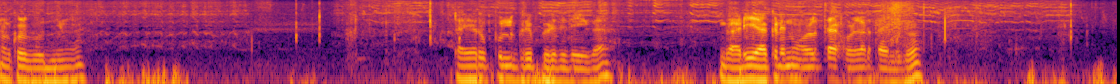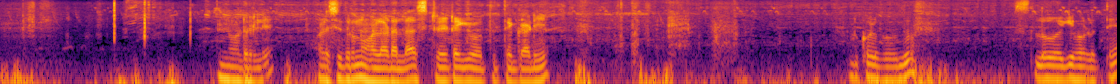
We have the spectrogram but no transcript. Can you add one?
ನೋಡ್ಕೊಳ್ಬೋದು ನೀವು. ಟಯರು ಫುಲ್ ಗ್ರಿಪ್ ಹಿಡಿದಿದೆ ಈಗ. ಗಾಡಿ ಆ ಕಡೆನೂ ಹೊಳ್ತಾ ಹೊಳ್ಳಾಡ್ತಾ ಇಲ್ಲ ಇದು. ನೋಡ್ರಿ ಇಲ್ಲಿ. ಹೊಳಿಸಿದ್ರೂ ಹೊಳಾಡಲ್ಲ ಸ್ಟ್ರೇಟಾಗಿ ಓದುತ್ತೆ ಗಾಡಿ. ಹಿಡ್ಕೊಳ್ಬೋದು ಸ್ಲೋ ಆಗಿ ಹೊಳುತ್ತೆ.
